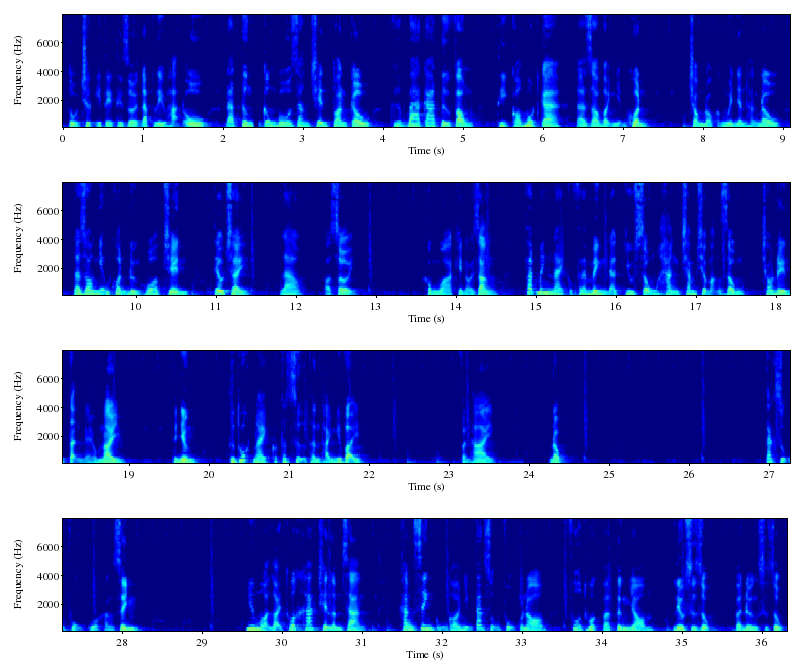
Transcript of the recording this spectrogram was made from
Tổ chức Y tế Thế giới WHO đã từng công bố rằng trên toàn cầu cứ 3 ca tử vong thì có một ca là do bệnh nhiễm khuẩn. Trong đó các nguyên nhân hàng đầu là do nhiễm khuẩn đường hô hấp trên, tiêu chảy, lao và sởi. Không ngoa khi nói rằng phát minh này của Fleming đã cứu sống hàng trăm triệu mạng sống cho đến tận ngày hôm nay. Thế nhưng, thứ thuốc này có thật sự thần thánh như vậy? Phần 2. Độc Tác dụng phụ của kháng sinh Như mọi loại thuốc khác trên lâm sàng, kháng sinh cũng có những tác dụng phụ của nó, phụ thuộc vào từng nhóm, liều sử dụng và đường sử dụng.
